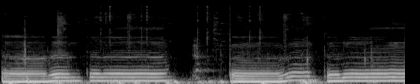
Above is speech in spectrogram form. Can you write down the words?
da, da, da, da, da, da.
